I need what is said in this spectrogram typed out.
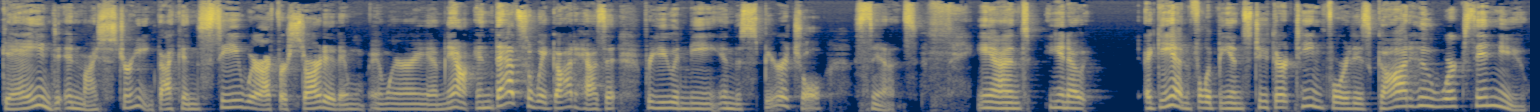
gained in my strength. I can see where I first started and, and where I am now. And that's the way God has it for you and me in the spiritual sense. And, you know, again, Philippians 2.13, for it is God who works in you.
